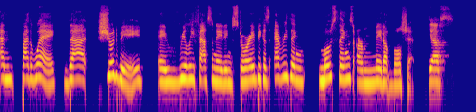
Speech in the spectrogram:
And by the way, that should be a really fascinating story because everything most things are made up bullshit. Yes.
